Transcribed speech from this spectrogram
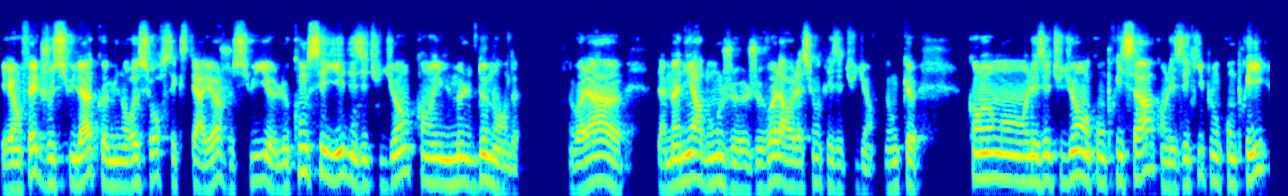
Et en fait, je suis là comme une ressource extérieure. Je suis le conseiller des étudiants quand ils me le demandent. Voilà euh, la manière dont je, vois la relation avec les étudiants. Donc, euh, quand les étudiants ont compris ça, quand les équipes l'ont compris,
